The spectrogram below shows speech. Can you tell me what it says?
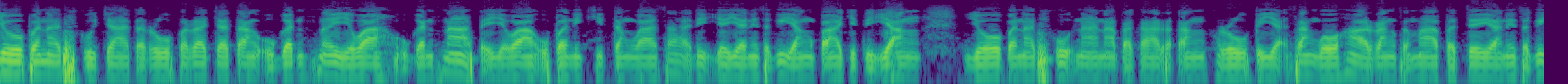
ยปนาภิกุจาตรูปราชตังอุกันเนยวาอุกันนาเปยวาอุปนิคิตังวาสาดิยยานิสกิยังปาจิติยัง โยปนาภิกุนานาปการกังรูปิยะสังโวหารังสมาปเจยานิสกิ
